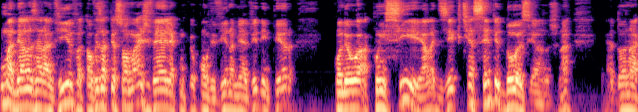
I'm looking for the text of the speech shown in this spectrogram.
Uma delas era viva, talvez a pessoa mais velha com que eu convivi na minha vida inteira. Quando eu a conheci, ela dizia que tinha 112 anos, né? A dona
